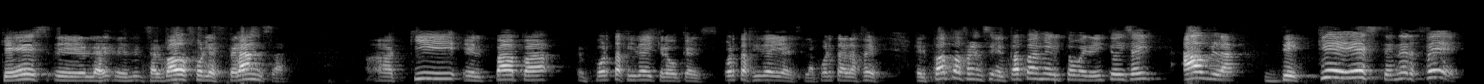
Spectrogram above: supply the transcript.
que es eh, Salvados por la Esperanza. Aquí el Papa, Porta Fidei creo que es, Porta Fidei es, la puerta de la fe. El Papa, el Papa Benedicto XVI habla de qué es tener fe.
